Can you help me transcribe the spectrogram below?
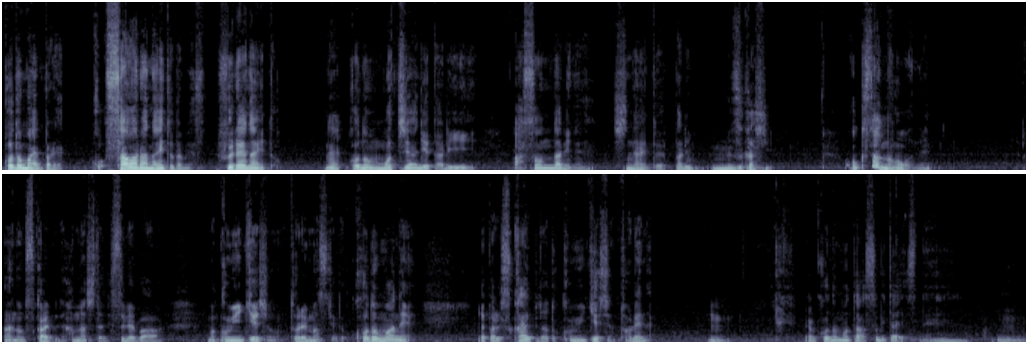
子供はやっぱりこう触らないとダメです。触れないと。ね子供持ち上げたり遊んだりねしないとやっぱり難しい。奥さんの方はねあのスカイプで話したりすれば、まあ、コミュニケーション取れますけど子供はねやっぱりスカイプだとコミュニケーション取れない、うん、子供と遊びたいですね、うん、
